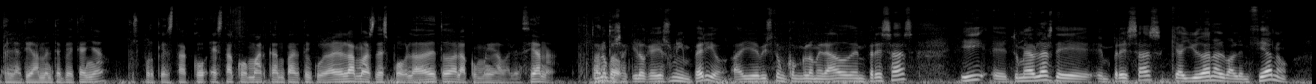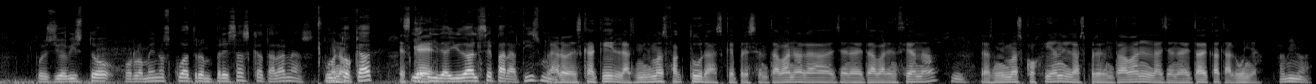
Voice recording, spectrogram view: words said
relativamente pequeña, pues porque esta, esta comarca en particular es la más despoblada de toda la comunidad valenciana. Por Bueno, tanto, pues aquí lo que hay es un imperio. Ahí he visto un conglomerado de empresas y eh, tú me hablas de empresas que ayudan al valenciano. Pues yo he visto por lo menos cuatro empresas catalanas, Bueno, punto .cat es y, que- y de ayuda al separatismo. Claro, es que aquí las mismas facturas que presentaban a la Generalitat Valenciana, Sí. las mismas cogían y las presentaban en la Generalitat de Cataluña Las mismas.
